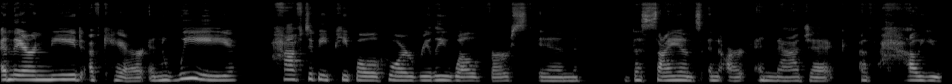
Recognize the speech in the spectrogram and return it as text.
and they are in need of care. And we have to be people who are really well versed in the science and art and magic of how you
